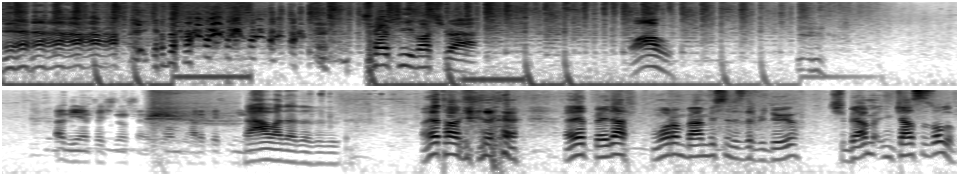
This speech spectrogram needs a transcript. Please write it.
Çok iyi maç be. Wow. Hadi yine taşıdım seni. Son hareketinle. Ya hadi hadi hadi. Evet arkadaşlar. evet beyler. Umarım beğenmişsinizdir videoyu. Şimdi beğenme imkansız oğlum.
